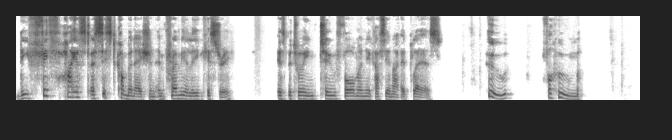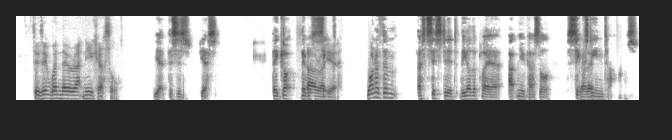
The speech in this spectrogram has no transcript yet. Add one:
The fifth highest assist combination in Premier League history is between two former Newcastle United players. Who for whom? So is it when they were at Newcastle? Yeah, this is yes. They got there was Oh, right, yeah. one of them assisted the other player at Newcastle sixteen times.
